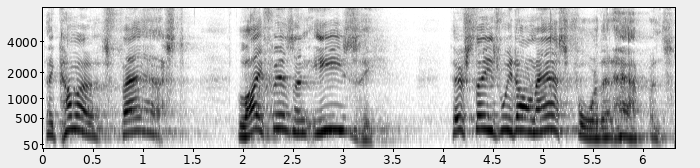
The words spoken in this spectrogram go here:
They come at us fast. Life isn't easy. There's things we don't ask for that happens.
